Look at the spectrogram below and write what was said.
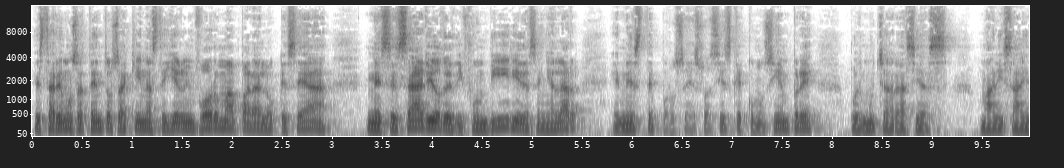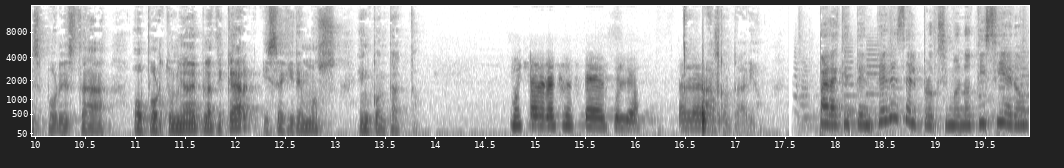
estaremos atentos aquí en Astillero Informa para lo que sea necesario de difundir y de señalar en este proceso. Así es que como siempre, pues muchas gracias Mari Sainz por esta oportunidad de platicar y seguiremos en contacto. Muchas gracias a ustedes, Julio. Al contrario. Para que te enteres del próximo noticiero,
